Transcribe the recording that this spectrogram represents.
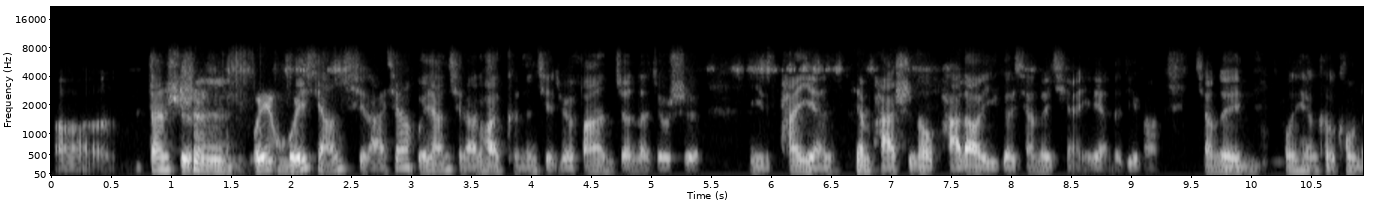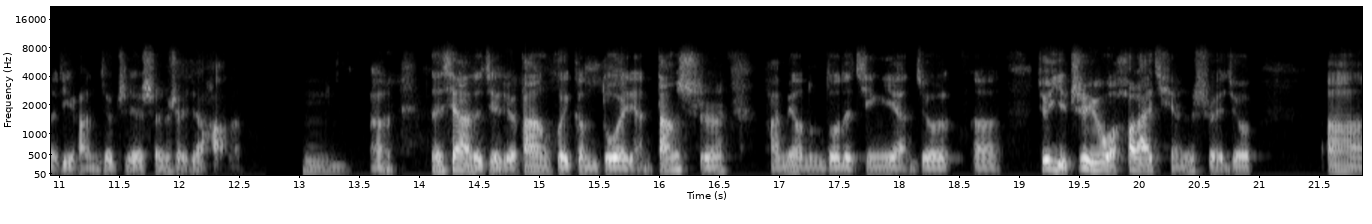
呃，但是回回想起来，现在回想起来的话，可能解决方案真的就是你攀岩，先爬石头，爬到一个相对浅一点的地方，相对风险可控的地方，你就直接深水就好了。嗯嗯，那现在的解决方案会更多一点，当时还没有那么多的经验，就呃，就以至于我后来潜水就。啊，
